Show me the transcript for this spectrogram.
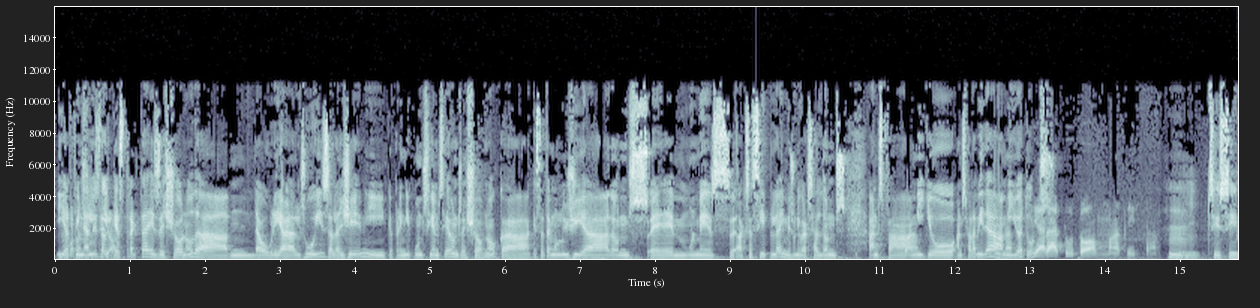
i al final és el que es tracta és això, no? d'obrir els ulls a la gent i que prengui consciència doncs, això, no? que aquesta tecnologia doncs, eh, molt més accessible i més universal doncs, ens, fa Clar. millor, ens fa la vida millor a tots. I ara tothom. Mm, sí, sí.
